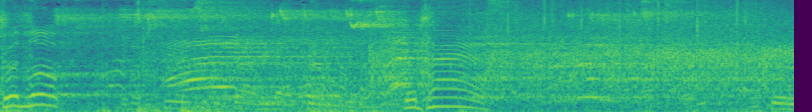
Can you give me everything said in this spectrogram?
Good look. Good pass. Corey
